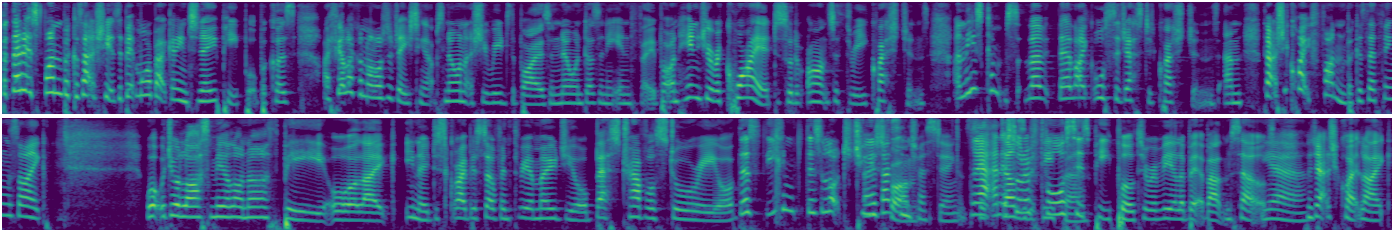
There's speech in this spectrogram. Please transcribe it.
but then it's fun because actually it's a bit more about getting to know people because I feel like on a lot of dating apps, no one actually reads the bios and no one does any info. But on Hinge, you're required to sort of answer three questions, and these com- they're, they're like all suggested questions, and they're actually quite fun because they're things like what would your last meal on earth be or like you know describe yourself in three emoji or best travel story or there's you can there's a lot to choose Oh, choose that's from interesting. It's- yeah and it sort of bit deeper. forces people to reveal a bit about themselves Yeah. which I actually quite like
